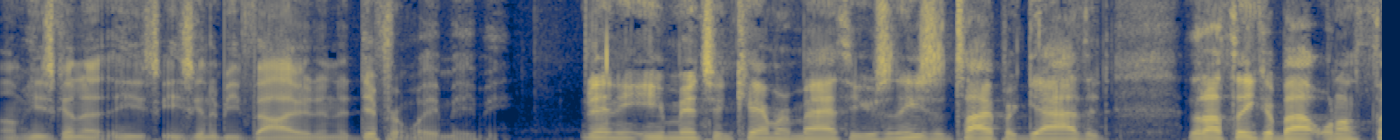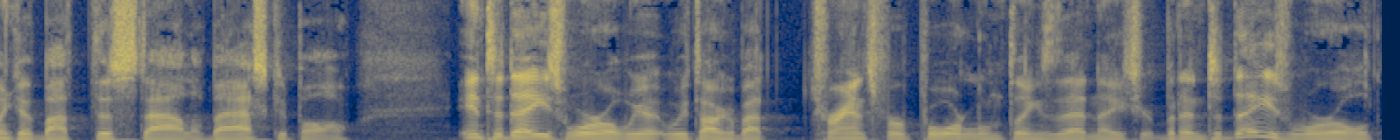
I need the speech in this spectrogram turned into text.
um, he's gonna he's he's gonna be valued in a different way maybe and you mentioned Cameron Matthews, and he's the type of guy that, that I think about when I think about this style of basketball. In today's world, we, we talk about transfer portal and things of that nature, but in today's world,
